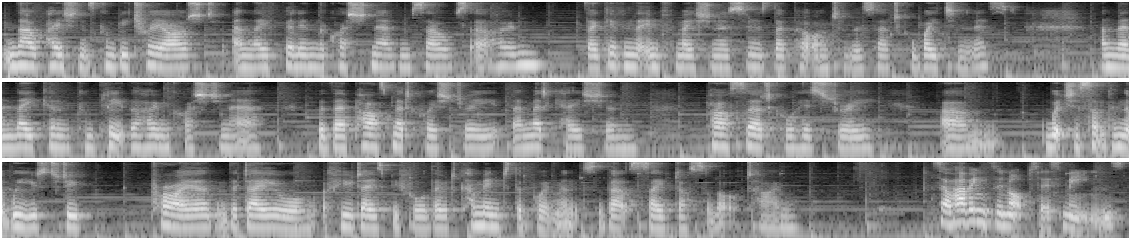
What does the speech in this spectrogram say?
Now patients can be triaged and they fill in the questionnaire themselves at home. They're given the information as soon as they're put onto the surgical waiting list and then they can complete the home questionnaire with their past medical history, their medication, past surgical history, um, which is something that we used to do prior, the day or a few days before they would come into the appointment, so that saved us a lot of time. So having Synopsis means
